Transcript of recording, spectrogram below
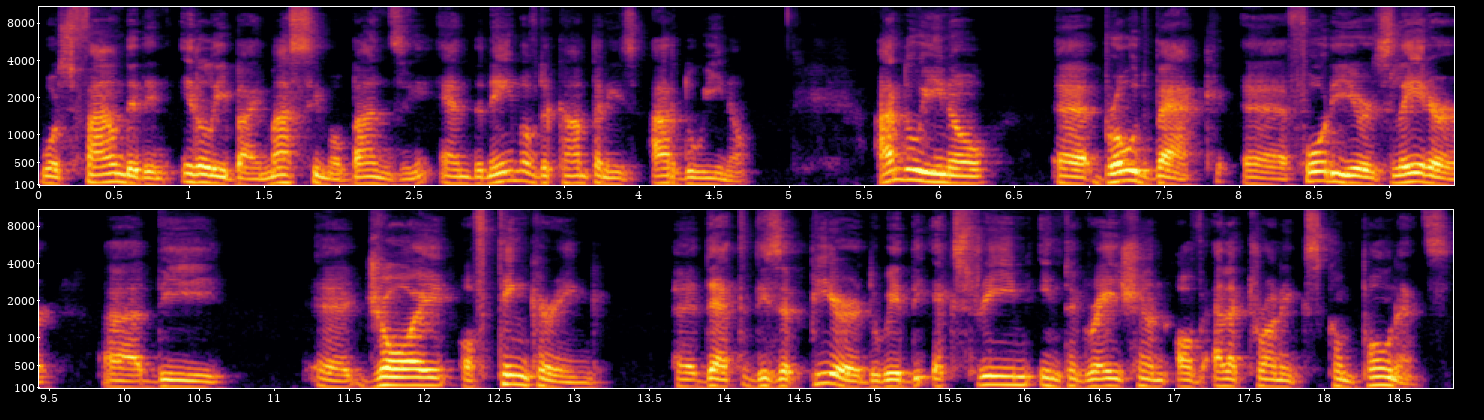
was founded in Italy by Massimo Banzi, and the name of the company is Arduino. Arduino uh, brought back uh, 40 years later the uh, joy of tinkering uh, that disappeared with the extreme integration of electronics components.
